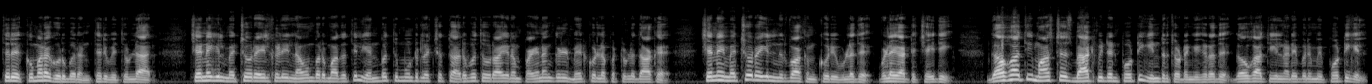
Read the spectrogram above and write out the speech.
திரு. குமரகுருபரன் தெரிவித்துள்ளார். சென்னையில் மெட்ரோ ரயில்களில் நவம்பர் மாதத்தில் எண்பத்து மூன்று லட்சத்து அறுபத்தோராயிரம் பயணங்கள் மேற்கொள்ளப்பட்டுள்ளதாக சென்னை மெட்ரோ ரயில் நிர்வாகம் கூறியுள்ளது. விளையாட்டுச் செய்தி. கவுஹாத்தி மாஸ்டர்ஸ் பேட்மிண்டன் போட்டி இன்று தொடங்குகிறது. கவுஹாத்தியில் நடைபெறும் இப்போட்டியில்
